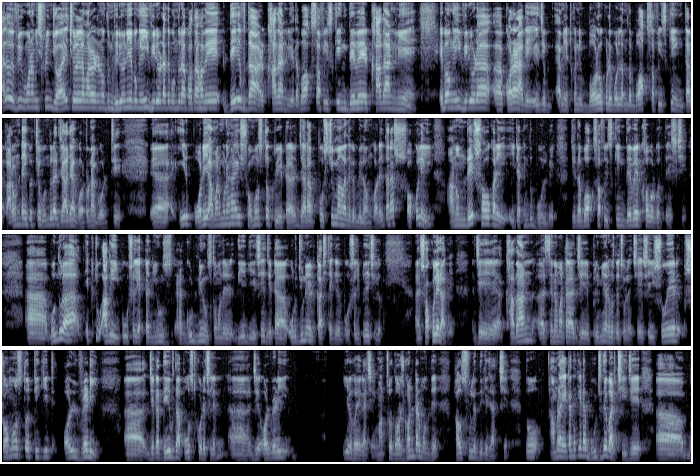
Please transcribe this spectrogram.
Hello every one আমি সৃঞ্জয় চলে এলাম আরও একটা নতুন ভিডিও নিয়ে এবং এই ভিডিওটাতে বন্ধুরা কথা হবে দেবদার খাদান নিয়ে দ্য বক্স অফিস কিং দেবের খাদান নিয়ে। এবং এই ভিডিওটা করার আগে, এই যে আমি একটুখানি বড় করে বললাম দ্য বক্স অফিস কিং তার কারণটাই হচ্ছে বন্ধুরা যা যা ঘটনা ঘটছে। এরপরে আমার মনে হয় সমস্ত ক্রিয়েটার যারা পশ্চিমবাংলা থেকে বিলং করে, তারা সকলেই আনন্দের সহকারে এইটা কিন্তু বলবে যে দ্য বক্স অফিস কিং দেবের খবর করতে এসছি। বন্ধুরা, একটু আগেই পৌশালী একটা নিউজ একটা গুড নিউজ তোমাদের দিয়ে গিয়েছে, যেটা অর্জুনের কাছ থেকে পৌশালী পেয়েছিল সকলের আগে। যে খাদান সিনেমাটা যে প্রিমিয়ার হতে চলেছে, সেই শোয়ের সমস্ত টিকিট অলরেডি যেটা দেবদা পোস্ট করেছিলেন যে অলরেডি ইয়ে হয়ে গেছে, মাত্র দশ ঘণ্টার মধ্যে হাউসফুলের দিকে যাচ্ছে। তো আমরা এটা থেকে এটা বুঝতে পারছি যে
